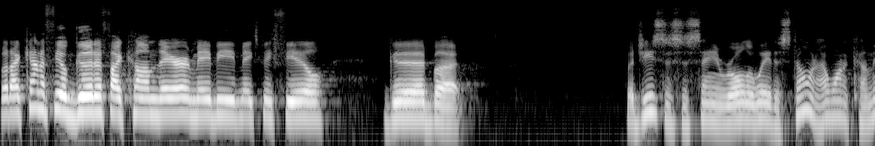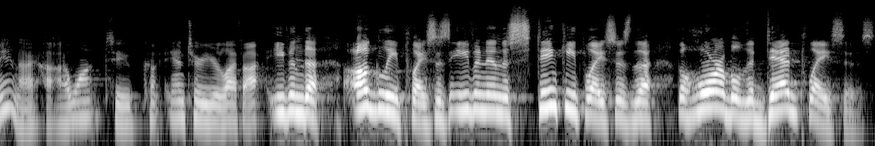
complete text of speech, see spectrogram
But I kind of feel good if I come there, and maybe it makes me feel good. But but Jesus is saying, roll away the stone. I want to come in. I, I want to enter your life. I, even the ugly places, even in the stinky places, the, the horrible, the dead places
